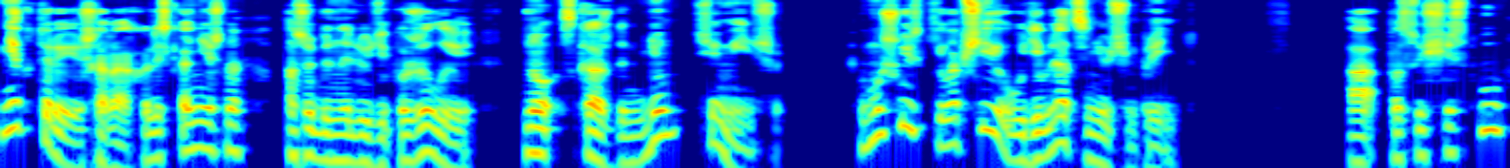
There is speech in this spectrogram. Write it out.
Некоторые шарахались, конечно, особенно люди пожилые, но с каждым днем все меньше. В Мышуйске вообще удивляться не очень принято. А по существу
